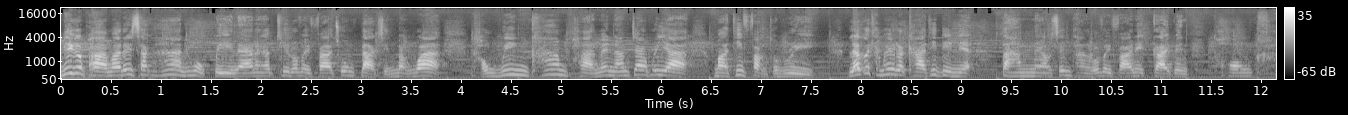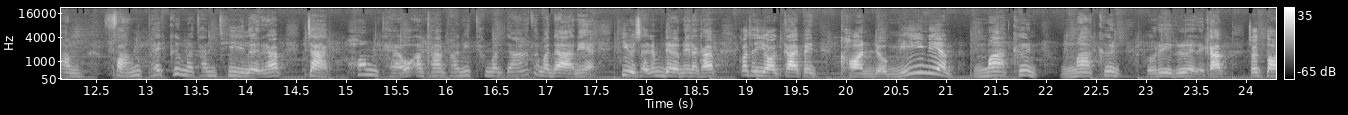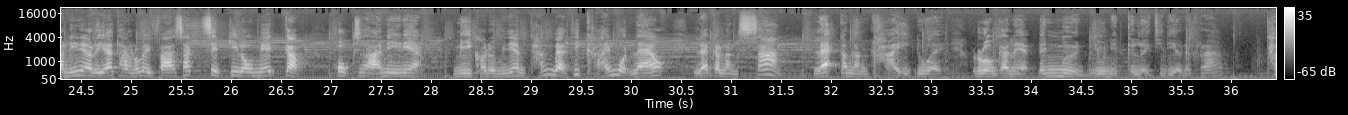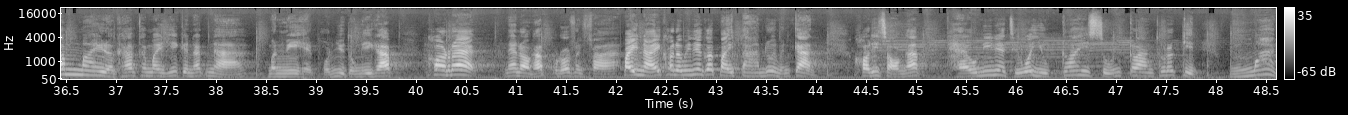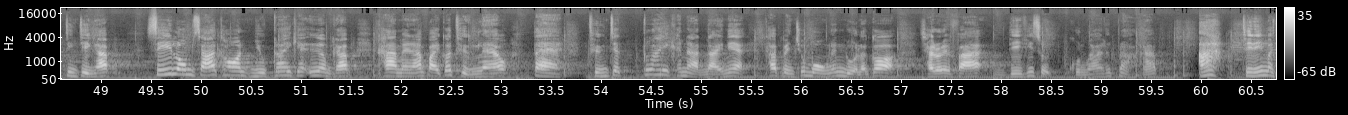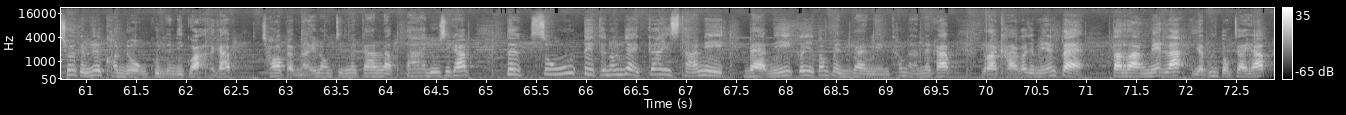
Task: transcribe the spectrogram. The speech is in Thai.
นี่ก็ผ่านมาได้สัก 5-6 ปีแล้วนะครับ ที่รถไฟฟ้าช่วงตากสินบางว่า เขาวิ่งข้ามผ่านแม่น้ำเจ้าพระยามาที่ฝั่งธนบุรี แล้วก็ทำให้ราคาที่ดินเนี่ยตามแนวเส้นทางรถไฟฟ้าเนี่ยกลายเป็นทองคำฝังเพชรขึ้นมาทันทีเลยนะครับ จากห้องแถวอาคารพาณิชย์ธรรมดาธรรมดาเนี่ยที่อยู่ใส่น้ำเดิมเนี่ยนะครับ ก็ทยอยกลายเป็นคอนโดมิเนียมมากขึ้นมากขึ้นเรื่อยๆเลยครับจนตอนนี้เนี่ยระยะทางรถไฟฟ้าสัก 10 กิโลเมตรกับ 6 สถานีเนี่ย มีคอนโดมิเนียมทั้งแบบที่ขายหมดแล้ว และกำลังสร้างและกำลังขายอีกด้วย รวมกันเนี่ยเป็นหมื่นยูนิตกันเลยทีเดียวนะครับทำไมเหรอครับทำไมฮิตกันนักหนา มันมีเหตุผลอยู่ตรงนี้ครับ ข้อแรกแน่นอนครับ รถไฟฟ้า ไปไหนคอนโดมิเนียมก็ไปตามด้วยเหมือนกัน ข้อที่ 2 ครับ แถวนี้เนี่ยถือว่าอยู่ใกล้ศูนย์กลางธุรกิจมากจริง ๆ ครับ สีลมสาทรอยู่ใกล้แค่เอื้อมครับข้ามแม่น้ำไปก็ถึงแล้ว แต่ถึงจะใกล้ขนาดไหนเนี่ยถ้าเป็นชั่วโมงเร่งด่วนแล้วก็ใช้รถไฟฟ้าดีที่สุดคุณว่าหรือเปล่าครับอะทีนี้มาช่วยกันเลือกคอนโดของคุณกันดีกว่านะครับชอบแบบไหนลองจินตนาการหลับตาดูสิครับ ตึกสูงติดถนนใหญ่ใกล้สถานี แบบนี้ก็จะต้องเป็นแบรนด์เนมเท่านั้นนะครับ ราคาก็จะมีตั้งแต่ตารางเมตรละ อย่าเพิ่งตกใจครับ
